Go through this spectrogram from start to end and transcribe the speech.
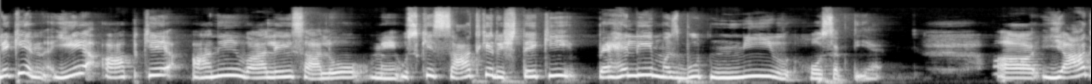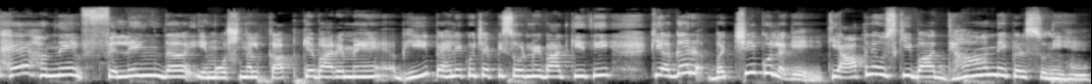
लेकिन ये आपके आने वाले सालों में उसके साथ के रिश्ते की पहली मज़बूत नींव हो सकती है। याद है हमने फिलिंग द इमोशनल कप के बारे में भी पहले कुछ एपिसोड में बात की थी कि अगर बच्चे को लगे कि आपने उसकी बात ध्यान देकर सुनी है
